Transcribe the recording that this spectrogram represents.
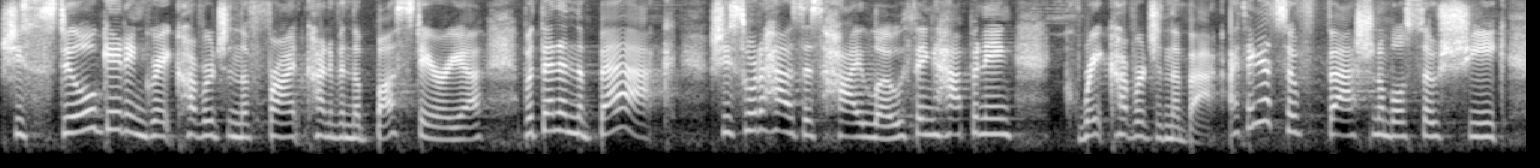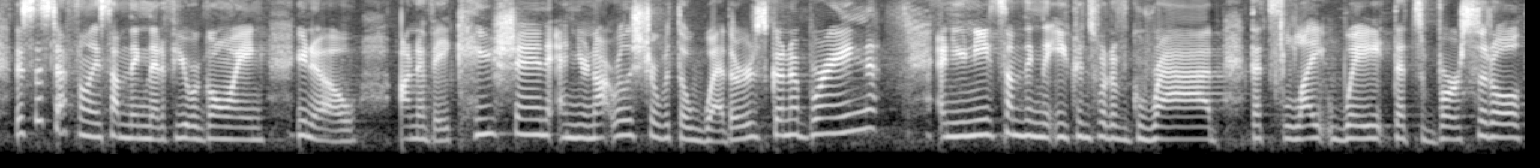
She's still getting great coverage in the front, kind of in the bust area. But then in the back, she sort of has this high-low thing happening. Great coverage in the back. I think it's so fashionable, so chic. This is definitely something that if you were going, you know, on a vacation and you're not really sure what the weather's gonna bring, and you need something that you can sort of grab that's lightweight, that's versatile,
